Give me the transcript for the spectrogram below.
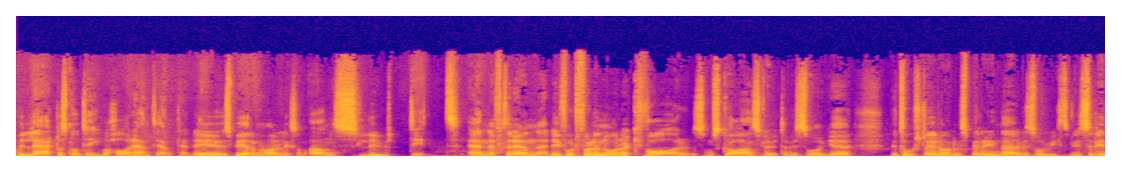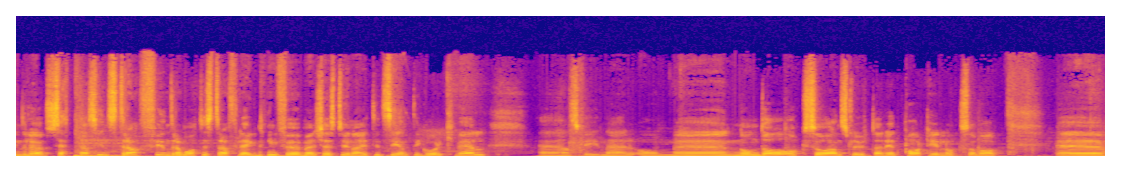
vi lärt oss någonting? Vad har hänt egentligen? Det är ju, spelarna har liksom anslutit en efter en. Det är fortfarande några kvar som ska ansluta. Vi såg eh, vid torsdag idag när vi spelade in där, vi såg Victor Nilsson Lindelöf sätta sin straff i en dramatisk straffläggning för Manchester United sent igår kväll. Eh, han ska in här om eh, någon dag också ansluta. Det är ett par till också. Var Eh,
